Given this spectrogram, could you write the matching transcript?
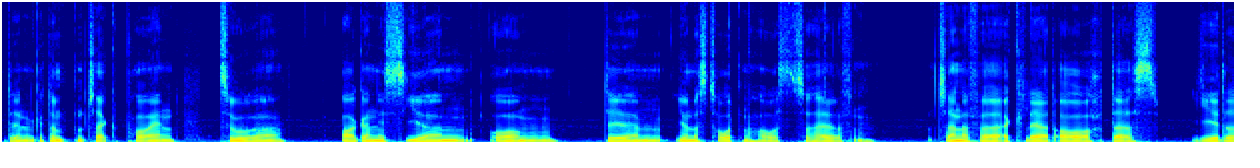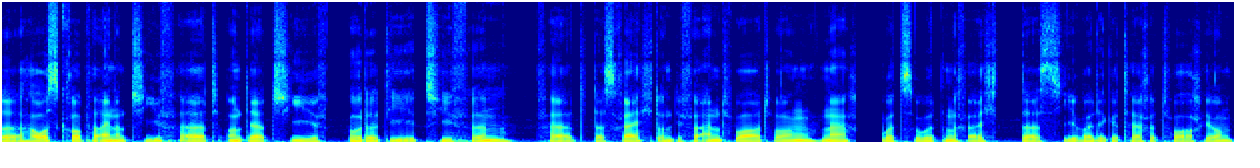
den gedimmten Checkpoint zu organisieren, um dem Yunus Totenhaus zu helfen. Jennifer erklärt auch, dass jede Hausgruppe einen Chief hat und der Chief oder die Chiefin hat das Recht und die Verantwortung nach Wet'suwet'en-Recht das jeweilige Territorium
